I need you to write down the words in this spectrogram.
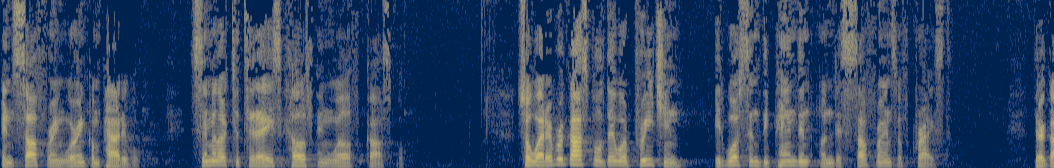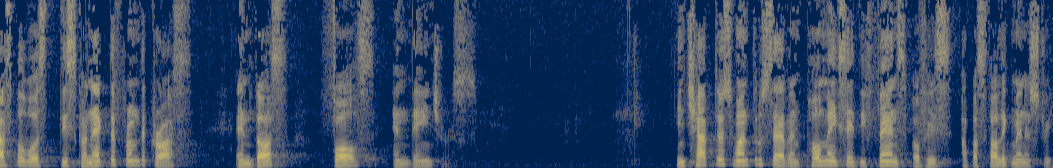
and suffering were incompatible, similar to today's health and wealth gospel. So, whatever gospel they were preaching, it wasn't dependent on the sufferings of Christ. Their gospel was disconnected from the cross and thus false and dangerous. In chapters 1 through 7, Paul makes a defense of his apostolic ministry.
